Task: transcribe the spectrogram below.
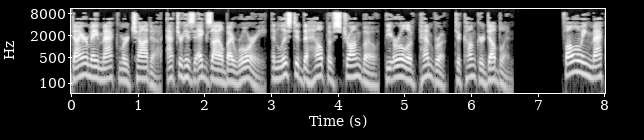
Diarmait mac Murchada, after his exile by Rory, enlisted the help of Strongbow, the Earl of Pembroke, to conquer Dublin. Following Mac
